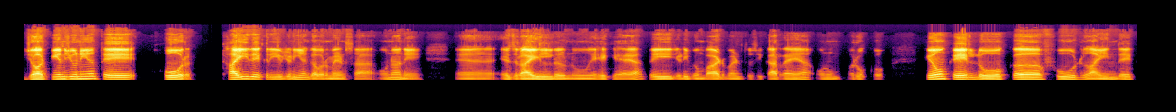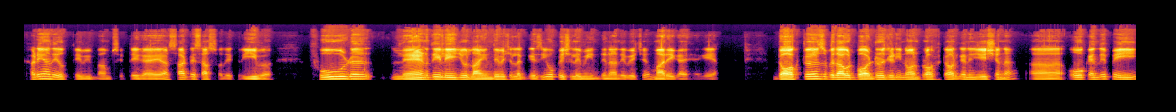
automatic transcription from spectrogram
ਯੂਰਪੀਅਨ ਯੂਨੀਅਨ ਤੇ ਹੋਰ 28 ਦੇ ਕਰੀਬ ਜਿਹੜੀਆਂ ਗਵਰਨਮੈਂਟਸ ਆ, ਉਹਨਾਂ ਨੇ ਇਜ਼ਰਾਈਲ ਨੂੰ ਇਹ ਕਿਹਾ ਆ ਵੀ ਜਿਹੜੀ ਬੰਬਾਰਡਮੈਂਟ ਤੁਸੀਂ ਕਰ ਰਹੇ ਆ, ਉਹਨੂੰ ਰੋਕੋ। ਕਿਉਂਕਿ ਲੋਕ ਫੂਡ ਲਾਈਨ ਦੇ ਖੜਿਆਂ ਦੇ ਉੱਤੇ ਵੀ ਬੰਬ ਸਿੱਟੇ ਗਏ ਆ 750 ਦੇ ਕਰੀਬ ਫੂਡ ਲੈਣ ਦੇ ਲਈ ਜੋ ਲਾਈਨ ਦੇ ਵਿੱਚ ਲੱਗੇ ਸੀ, ਉਹ ਪਿਛਲੇ ਮਹੀਨੇ ਦਿਨਾਂ ਦੇ ਵਿੱਚ ਮਾਰੇ ਗਏ ਹੈਗੇ ਆ। ਡਾਕਟਰਸ ਵਿਦਆਊਟ ਬਾਰਡਰ ਜਿਹੜੀ ਨਾਨ ਪ੍ਰੋਫਿਟ ਆਰਗੇਨਾਈਜੇਸ਼ਨ ਆ ਉਹ ਕਹਿੰਦੇ ਭਈ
